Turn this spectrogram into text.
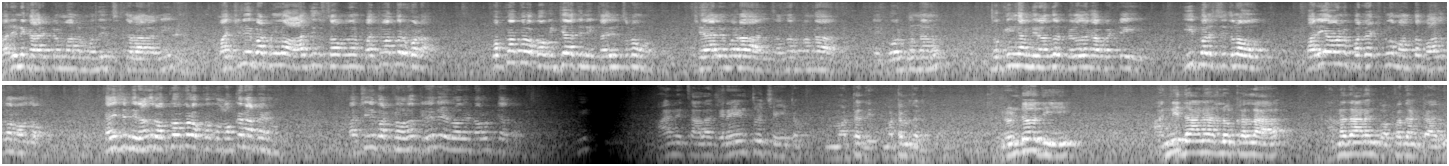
మరిన్ని కార్యక్రమాలు ముందుకెళ్ళాలని మచిలీపట్నంలో ఆర్థిక స్థాపన ప్రతి ఒక్కరు కూడా ఒక్కొక్కరు ఒక విద్యార్థిని చదివించడం చేయాలని కూడా ఈ సందర్భంగా నేను కోరుకున్నాను. ముఖ్యంగా మీరందరూ పిల్లలు కాబట్టి ఈ పరిస్థితిలో పర్యావరణ పరిరక్షణలో మనతో భాగస్వామి అవుతాం కనీసం మీరందరూ ఒక్కొక్కరు ఒక్కొక్క మొక్క నాటండి. మచిలీపట్నంలో గ్రీనరీ డెవలప్ చేద్దాం. ఆయన చాలా వినయంతో చేయటం మొట్టది మొట్టమొదటి రెండోది అన్ని దానాల్లో కల్లా అన్నదానం గొప్పదంటారు.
